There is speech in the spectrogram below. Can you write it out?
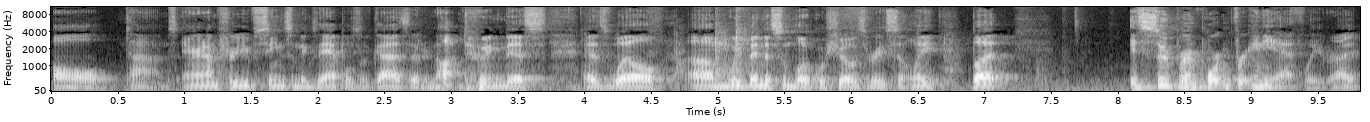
all times. Aaron, I'm sure you've seen some examples of guys that are not doing this as well. Um, we've been to some local shows recently, but it's super important for any athlete, right?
